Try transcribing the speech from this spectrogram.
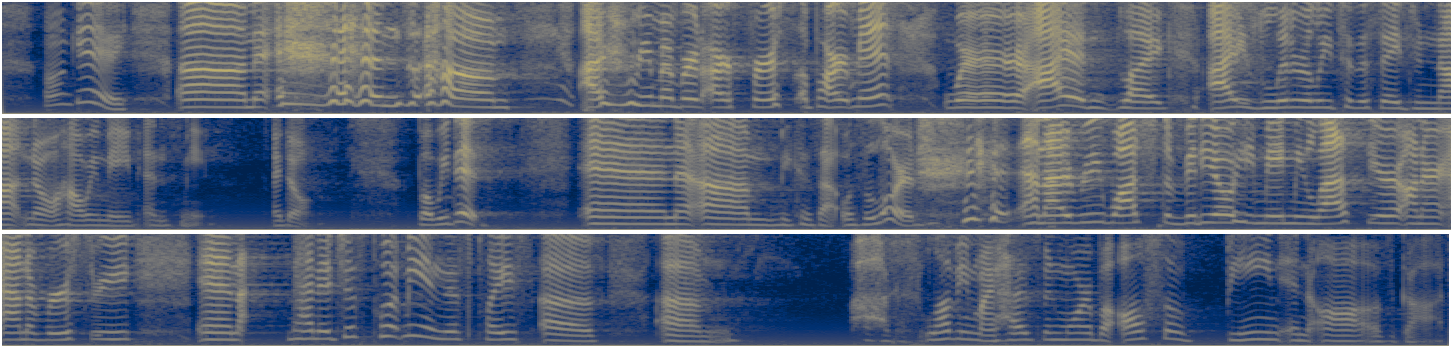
okay. Um, and um, I remembered our first apartment where I had, like, I literally to this day do not know how we made ends meet. I don't. But we did. And um, because that was the Lord. and I rewatched a video he made me last year on our anniversary. And man, it just put me in this place of, um, oh, just loving my husband more, but also being in awe of God.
